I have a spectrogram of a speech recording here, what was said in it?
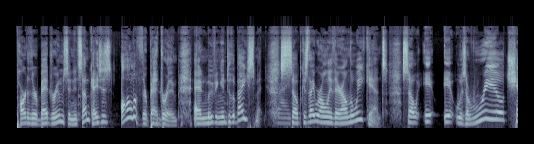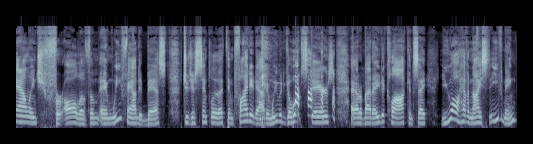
part of their bedrooms and in some cases all of their bedroom and moving into the basement. Right. So because they were only there on the weekends. So it it was a real challenge for all of them, and we found it best to just simply let them fight it out. And we would go upstairs at about eight o'clock and say, "You all have a nice evening."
